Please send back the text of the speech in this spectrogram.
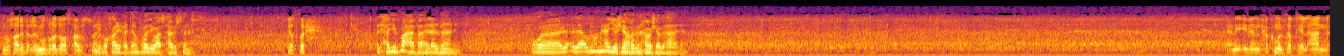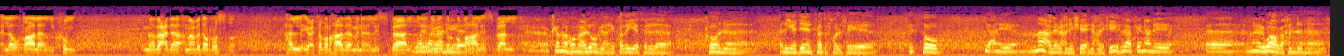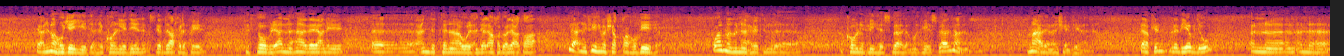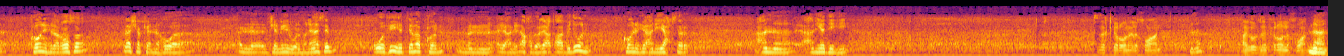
البخاري في الأدب المفرد وأصحاب السنن. البخاري في الأدب المفرد وأصحاب السنن. يصح. الحديث ضعفه الألباني. ومن أجل شهر بن حوشب هذا. يعني إذا الحكم الفقهي الآن لو طال الكم ما بعد ما بدا الرصغ هل يعتبر هذا من الإسبال؟ لأن يعني الفقهاء الإسبال كما هو معلوم يعني قضية كون اليدين تدخل في في الثوب يعني ما أعلم يعني شيء يعني فيه لكن يعني آه، من الواضح أنه يعني ما هو جيد يعني كون اليدين تصير داخلة في في الثوب لأن هذا يعني آه، عند التناول عند الأخذ والإعطاء يعني فيه مشقة وفيه وأما من ناحية كون فيه إسبال أو ما فيه إسبال ما ما أعلم عن شيء في هذا. لكن الذي يبدو أن أن كونه إلى الرصغ لا شك أنه هو الجميل والمناسب وفيه التمكن من يعني الأخذ والإعطاء بدون كونه يعني يحسر عن عن يده. تذكرون الإخوان نعم. أقول تذكرون الإخوان. نعم.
